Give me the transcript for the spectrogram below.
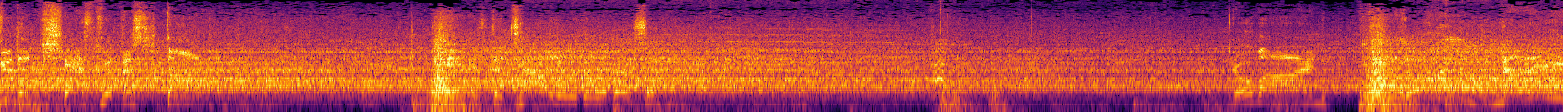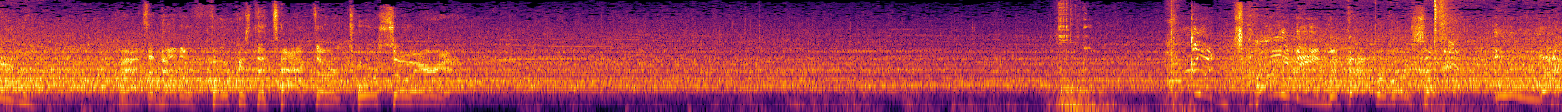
through the chest with the stomp. And it's Natalya with the reversal. Go behind. Nine. That's another focused attack to her torso area. Good timing with that reversal. Ooh, what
